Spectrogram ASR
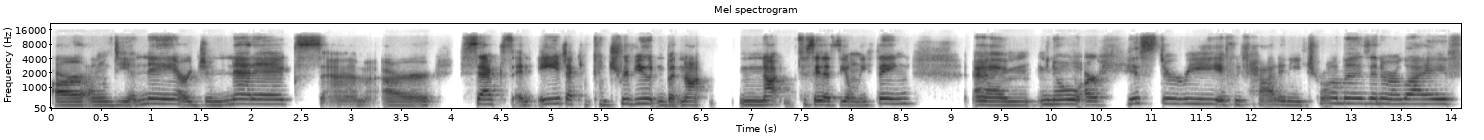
our own DNA, our genetics, um, our sex and age that can contribute, but not not to say that's the only thing um, you know, our history, if we've had any traumas in our life,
